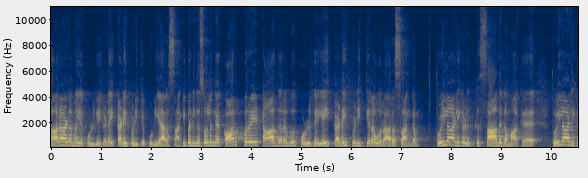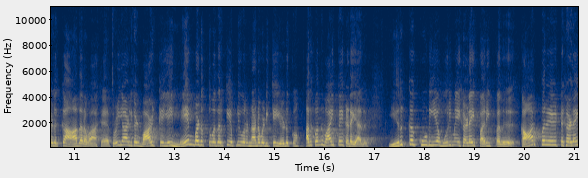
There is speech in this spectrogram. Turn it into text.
தாராளமய கொள்கைகளை கடைபிடிக்கக்கூடிய அரசாங்கம். இப்போ நீங்கள் சொல்லுங்கள் கார்ப்பரேட் ஆதரவு கொள்கையை கடைபிடிக்கிற ஒரு அரசாங்கம் தொழிலாளிகளுக்கு சாதகமாக தொழிலாளிகளுக்கு ஆதரவாக தொழிலாளிகள் வாழ்க்கையை மேம்படுத்துவதற்கு எப்படி ஒரு நடவடிக்கை எடுக்கும்? அதுக்கு வந்து வாய்ப்பே கிடையாது. இருக்கக்கூடிய உரிமைகளை பறிப்பது கார்ப்பரேட்டுகளை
